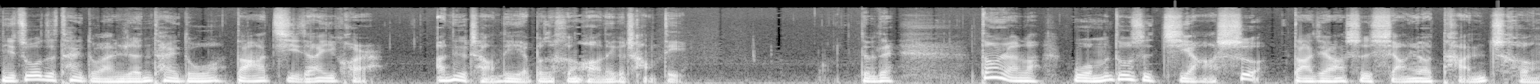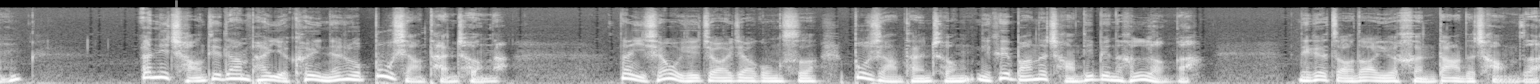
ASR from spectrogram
你桌子太短，人太多，大家挤在一块儿啊，那个场地也不是很好的一个场地，对不对？当然了，我们都是假设大家是想要谈成，那你场地的安排也可以。你如果不想谈成呢？那以前我去教一家公司，不想谈成，你可以把那场地变得很冷啊，你可以找到一个很大的场子，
